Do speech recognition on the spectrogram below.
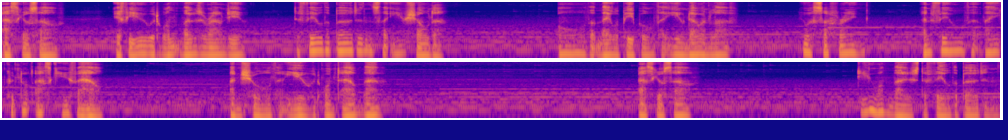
Ask yourself if you would want those around you to feel the burdens that you shoulder, or that they were people that you know and love who are suffering and feel that they could not ask you for help. I'm sure that you would want to help them. Ask yourself, do you want those to feel the burdens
